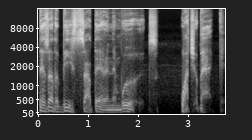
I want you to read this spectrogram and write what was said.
There's other beasts out there in them woods. Watch your back.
